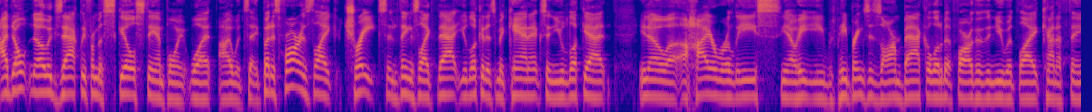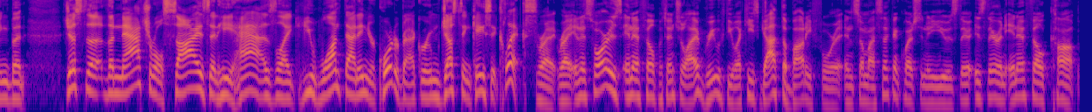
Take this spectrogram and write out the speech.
I don't know exactly from a skill standpoint what I would say, but as far as like traits and things like that, you look at his mechanics and you look at you know a, a higher release. You know he he brings his arm back a little bit farther than you would like, kind of thing. But just the the natural size that he has, like you want that in your quarterback room just in case it clicks. Right, right. And as far as NFL potential, I agree with you. Like he's got the body for it. And so my second question to you is there is there an NFL comp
